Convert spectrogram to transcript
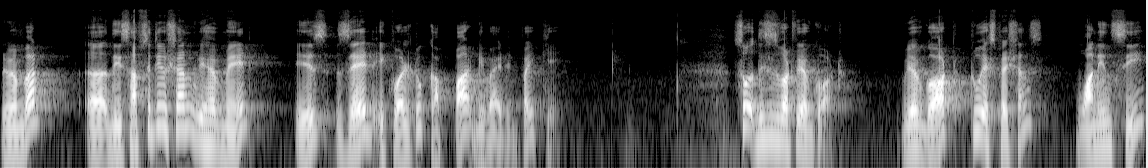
Remember uh, the substitution we have made is Z equal to kappa divided by K. So, this is what we have got. We have got two expressions one in C,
